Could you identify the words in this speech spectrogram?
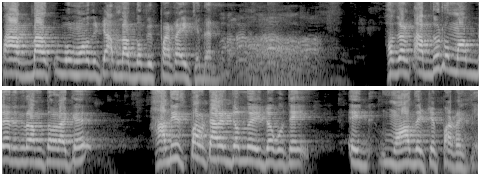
পাক বা মোহাম্মদ আল্লাহ নবী পাঠাইছিলেন। হজরত আব্দুল মহম্মদ রহমতুল্লাহকে হাদিস প্রচারের জন্য এই জগতে এই মহাদেশে পাঠাইছে।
